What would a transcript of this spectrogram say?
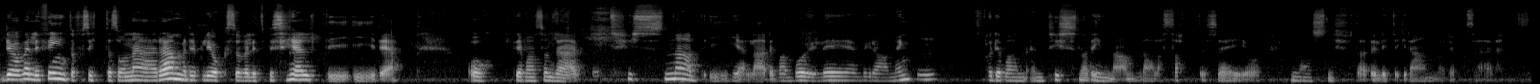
det var väldigt fint att få sitta så nära men det blir också väldigt speciellt i, i det. Och det var en sån där tystnad i hela, det var en borgerlig begravning. Mm. Och det var en, en tystnad innan när alla satte sig och någon snyftade lite grann och det var så här ett,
